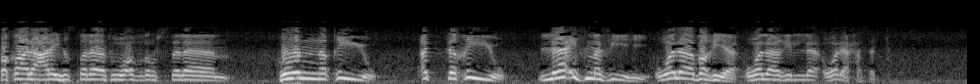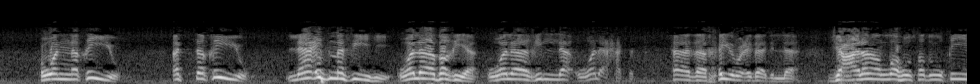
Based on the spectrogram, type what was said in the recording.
فقال عليه الصلاة وأفضل السلام هو النقي التقي. لا إثم فيه ولا بغي ولا غل ولا حسد. هو النقي التقي لا إثم فيه ولا بغي ولا غل ولا حسد. هذا خير عباد الله. جعلنا الله صدوقي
